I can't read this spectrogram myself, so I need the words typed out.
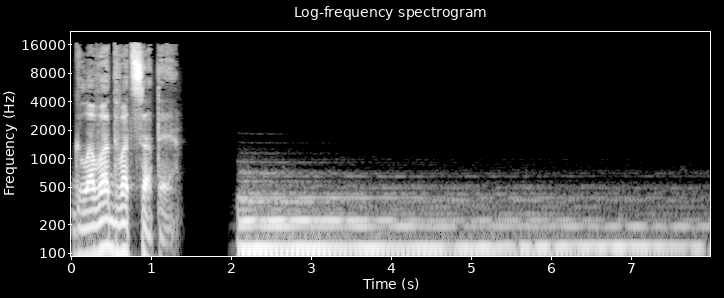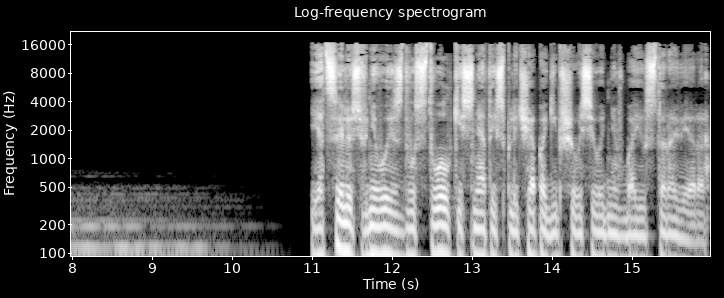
Глава двадцатая Я целюсь в него из двустволки, снятой с плеча погибшего сегодня в бою старовера.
